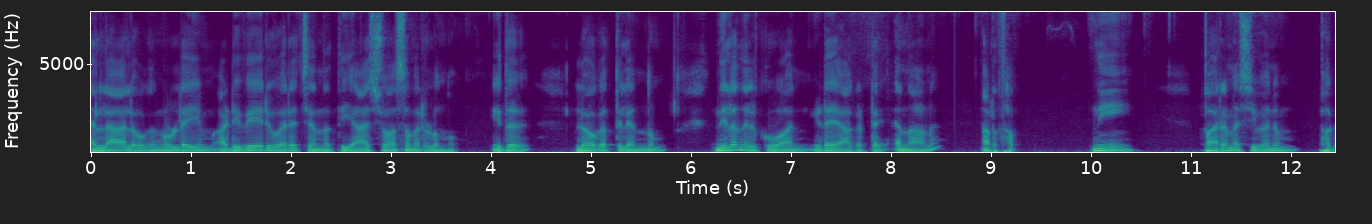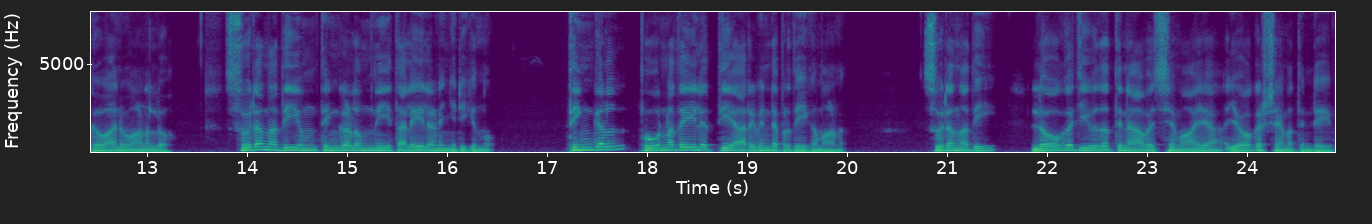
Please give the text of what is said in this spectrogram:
എല്ലാ ലോകങ്ങളുടെയും അടിവേരു വരെ ചെന്നെത്തി ആശ്വാസമരുളുന്നു. ഇത് ലോകത്തിലെന്നും നിലനിൽക്കുവാൻ ഇടയാകട്ടെ എന്നാണ് അർത്ഥം. നീ പരമശിവനും ഭഗവാനുമാണല്ലോ. സുരനദിയും തിങ്കളും നീ തലയിലണിഞ്ഞിരിക്കുന്നു. തിങ്കൾ പൂർണതയിലെത്തിയ അറിവിന്റെ പ്രതീകമാണ്. സുരനദി ലോകജീവിതത്തിനാവശ്യമായ യോഗക്ഷേമത്തിന്റെയും.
